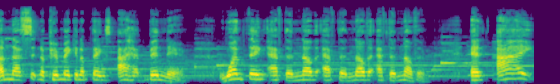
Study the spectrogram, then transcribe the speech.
I'm not sitting up here making up things. I have been there. One thing after another, after another, after another. And I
